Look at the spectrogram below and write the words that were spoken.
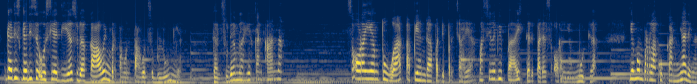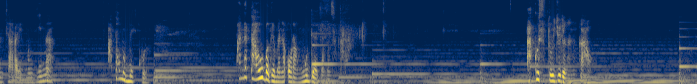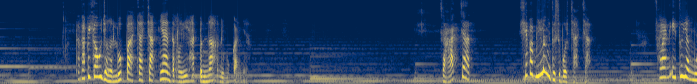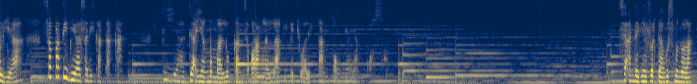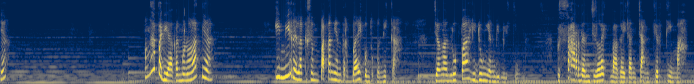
Gadis-gadis seusia dia sudah kawin bertahun-tahun sebelumnya dan sudah melahirkan anak. Seorang yang tua tapi yang dapat dipercaya masih lebih baik daripada seorang yang muda yang memperlakukannya dengan cara yang menghina atau memukul. Anda tahu bagaimana orang muda zaman sekarang. Aku setuju dengan kau. Tetapi kau jangan lupa cacatnya yang terlihat benar di mukanya. Cacat? Siapa bilang itu sebuah cacat? Selain itu yang mulia, seperti biasa dikatakan, tiada yang memalukan seorang lelaki kecuali kantongnya Seandainya Firdaus menolaknya, mengapa dia akan menolaknya? Ini adalah kesempatan yang terbaik untuk menikah. Jangan lupa hidung yang dimilikinya. Besar dan jelek bagaikan cangkir timah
